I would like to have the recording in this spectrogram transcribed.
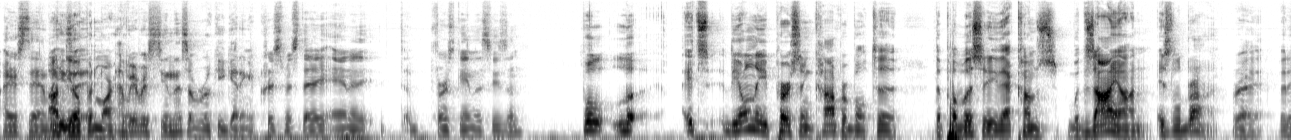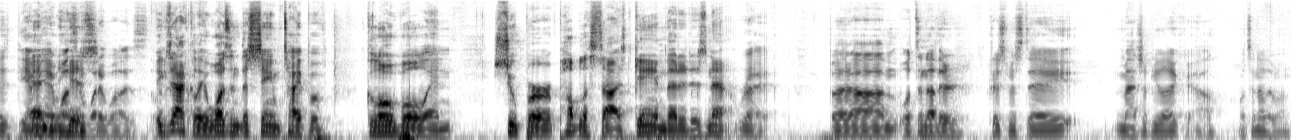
I understand on the a- open market. Have we ever seen this? A rookie getting a Christmas Day and a, the first game of the season. Well, look, it's the only person comparable to the publicity that comes with Zion is LeBron. Right, but it, the And NBA wasn't his- what it was. Exactly, it wasn't the same type of global and super publicized game that it is now. Right, but um, what's another Christmas Day matchup you like, Al? What's another one?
